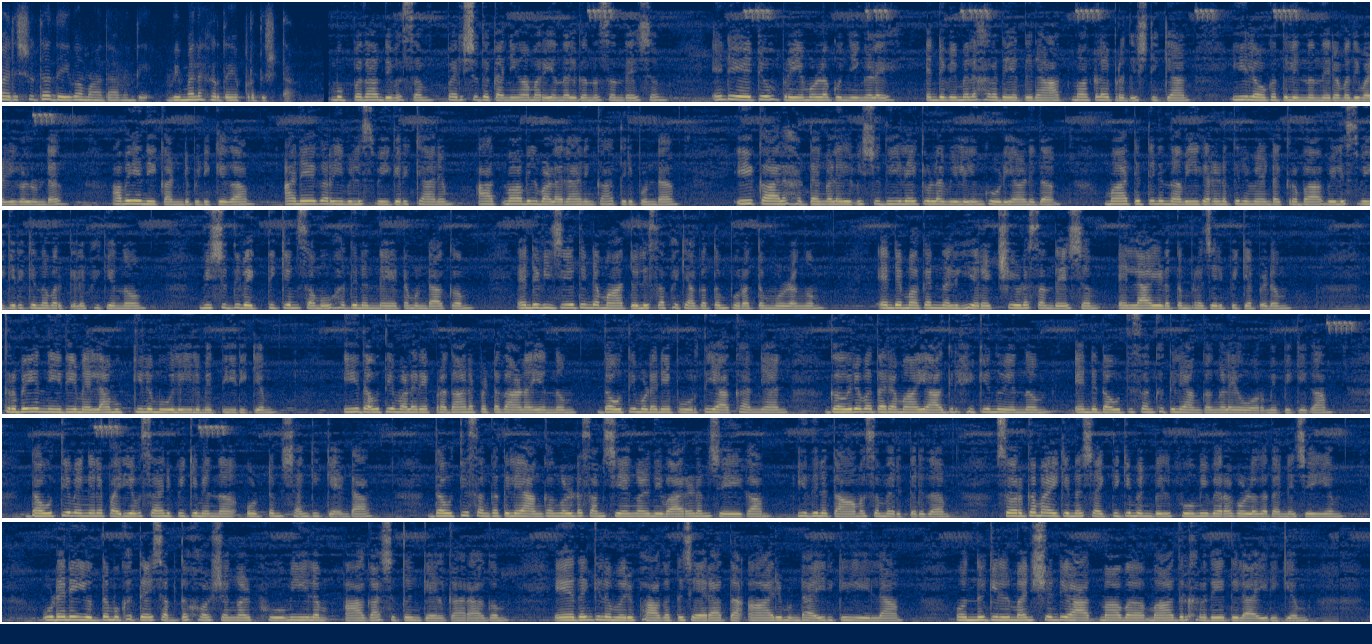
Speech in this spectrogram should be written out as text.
പരിശുദ്ധ ദൈവമാതാവിന്റെ വിമല ഹൃദയ പ്രതിഷ്ഠ. മുപ്പതാം ദിവസം പരിശുദ്ധ കന്യകാമറിയം നൽകുന്ന സന്ദേശം എന്റെ ഏറ്റവും പ്രിയമുള്ള കുഞ്ഞുങ്ങളെ എന്റെ വിമല ഹൃദയത്തിന് ആത്മാക്കളെ പ്രതിഷ്ഠിക്കാൻ ഈ ലോകത്തിൽ ഇന്ന് നിരവധി വഴികളുണ്ട്. അവയെ നീ കണ്ടുപിടിക്കുക. അനേകർ ഈ വിളി സ്വീകരിക്കാനും ആത്മാവിൽ വളരാനും കാത്തിരിപ്പുണ്ട്. ഈ കാലഘട്ടങ്ങളിൽ വിശുദ്ധിയിലേക്കുള്ള വിളിയും കൂടിയാണിത്. മാറ്റത്തിനും നവീകരണത്തിനും വേണ്ട കൃപ വിളി സ്വീകരിക്കുന്നവർക്ക് ലഭിക്കുന്നു. വിശുദ്ധി വ്യക്തിക്കും സമൂഹത്തിനും നേട്ടമുണ്ടാക്കും. എന്റെ വിജയത്തിന്റെ മാറ്റൊലി സഭയ്ക്കകത്തും പുറത്തും മുഴങ്ങും. എന്റെ മകൻ നൽകിയ രക്ഷയുടെ സന്ദേശം എല്ലായിടത്തും പ്രചരിപ്പിക്കപ്പെടും. കൃപയും നീതിയും എല്ലാ മുക്കിലും മൂലയിലും എത്തിയിരിക്കും. ഈ ദൗത്യം വളരെ പ്രധാനപ്പെട്ടതാണ് എന്നും ദൗത്യമുടനെ പൂർത്തിയാക്കാൻ ഞാൻ ഗൗരവതരമായി ആഗ്രഹിക്കുന്നു എന്നും എന്റെ ദൗത്യ സംഘത്തിലെ അംഗങ്ങളെ ഓർമ്മിപ്പിക്കുക. ദൗത്യം എങ്ങനെ പര്യവസാനിപ്പിക്കുമെന്ന് ഒട്ടും ശങ്കിക്കേണ്ട. ദൗത്യ സംഘത്തിലെ അംഗങ്ങളുടെ സംശയങ്ങൾ നിവാരണം ചെയ്യുക. ഇതിന് താമസം വരുത്തരുത്. സ്വർഗമയക്കുന്ന ശക്തിക്ക് മുൻപിൽ ഭൂമി വിറകൊള്ളുക തന്നെ ചെയ്യും. ഉടനെ യുദ്ധമുഖത്തെ ശബ്ദഘോഷങ്ങൾ ഭൂമിയിലും ആകാശത്തും കേൾക്കാറാകും. ഏതെങ്കിലും ഒരു ഭാഗത്ത് ചേരാത്ത ആരുമുണ്ടായിരിക്കുകയില്ല ഒന്നുകിൽ മനുഷ്യന്റെ ആത്മാവ് മാതൃഹൃദയത്തിലായിരിക്കും.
